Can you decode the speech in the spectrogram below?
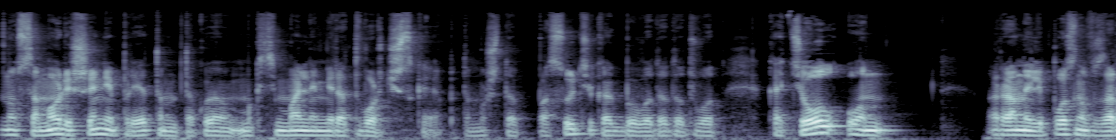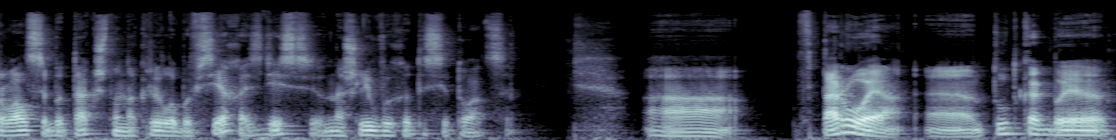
но само решение при этом такое максимально миротворческое, потому что, по сути, как бы вот этот вот котел, он рано или поздно взорвался бы так, что накрыло бы всех, а здесь нашли выход из ситуации. А, второе, э, тут как бы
